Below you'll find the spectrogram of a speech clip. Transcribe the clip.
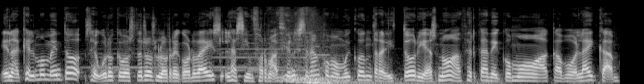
En aquel momento, seguro que vosotros lo recordáis, las informaciones eran como muy contradictorias, ¿no? Acerca de cómo acabó Laika.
